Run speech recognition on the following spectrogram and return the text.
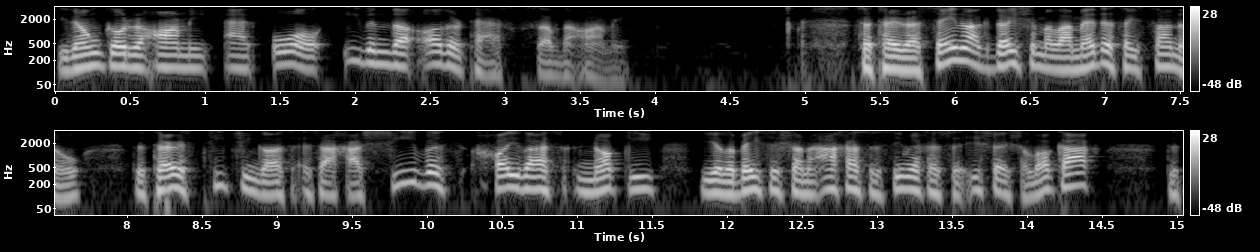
you don't go to the army at all, even the other tasks of the army. So the Torah is teaching us as a chashivas choivas noki. The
